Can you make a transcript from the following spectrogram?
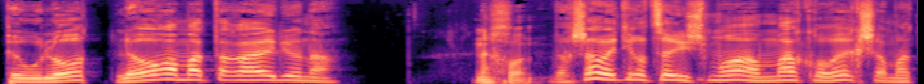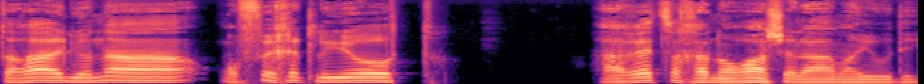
פעולות לאור המטרה העליונה. נכון. ועכשיו הייתי רוצה לשמוע מה קורה כשהמטרה העליונה הופכת להיות הרצח הנורא של העם היהודי.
